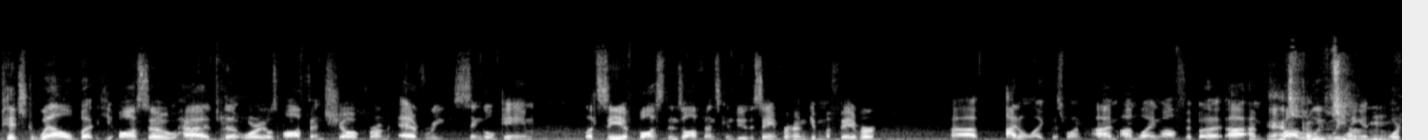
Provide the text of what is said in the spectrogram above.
pitched well, but he also had the Orioles offense show up for him every single game. Let's see if Boston's offense can do the same for him, give him a favor. Uh, I don't like this one. I'm, I'm laying off it, but uh, I'm Yeah, probably, probably leaning it move. more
